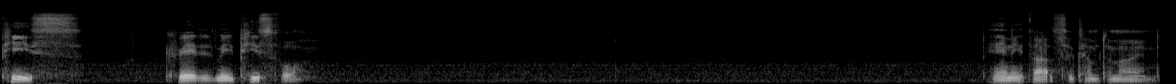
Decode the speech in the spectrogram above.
Peace created me peaceful. Any thoughts that come to mind.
